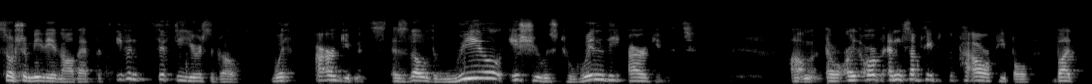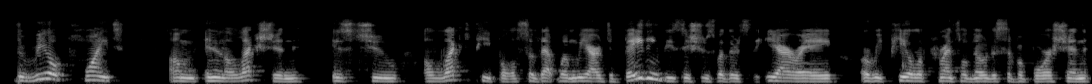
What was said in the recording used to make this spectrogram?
social media and all that, but even 50 years ago with arguments as though the real issue is to win the argument. Um, or, or, and some people, the power people, but the real point um, in an election is to elect people so that when we are debating these issues, whether it's the ERA or repeal of parental notice of abortion,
